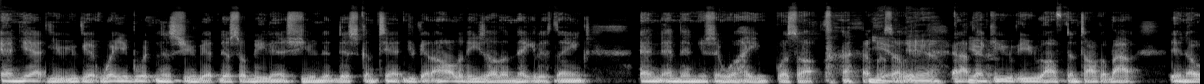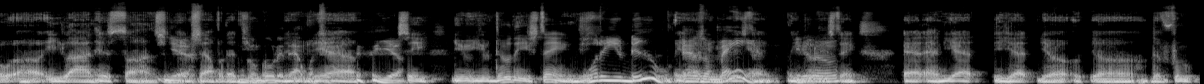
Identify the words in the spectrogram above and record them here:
and yet you you get waywardness, you get disobedience, you get discontent, you get all of these other negative things. And, and then you say, well, hey, what's up? what's Yeah, up? yeah, And I yeah. think you you often talk about, you know, uh, Eli and his sons. Yeah. example that you go to that one. Yeah. Yeah. See, you you do these things. What do you do Yeah, as a do man? You, You do know, these things, and, and yet yet your your the fruit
